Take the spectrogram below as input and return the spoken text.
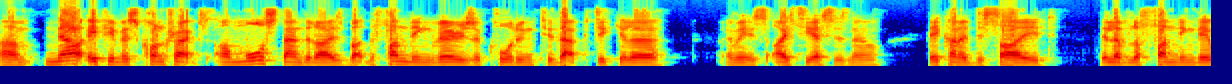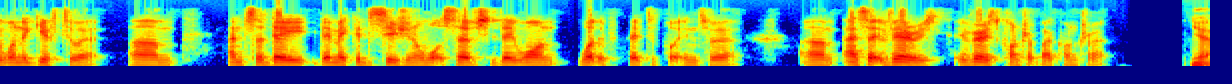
Um, now APMS contracts are more standardized, but the funding varies according to that particular. I mean, it's ICSs now. They kind of decide the level of funding they want to give to it, um, and so they they make a decision on what services they want, what they're prepared to put into it, um, and so it varies. It varies contract by contract. Yeah.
